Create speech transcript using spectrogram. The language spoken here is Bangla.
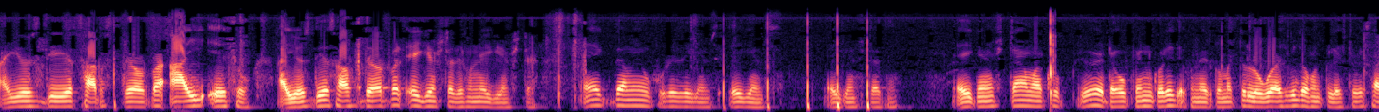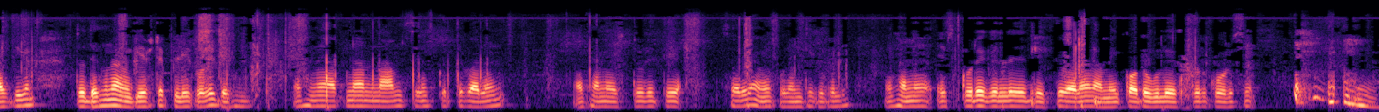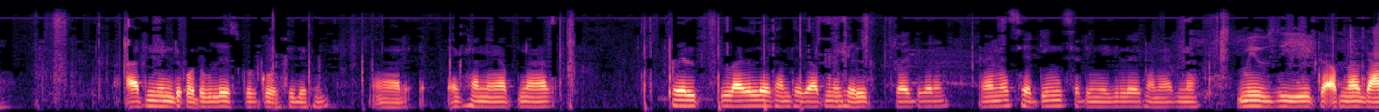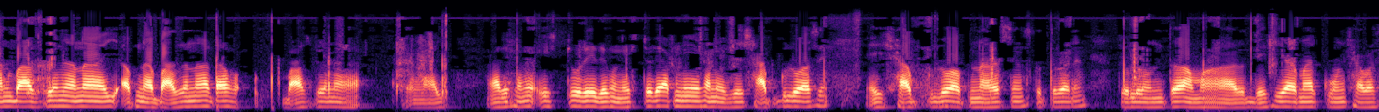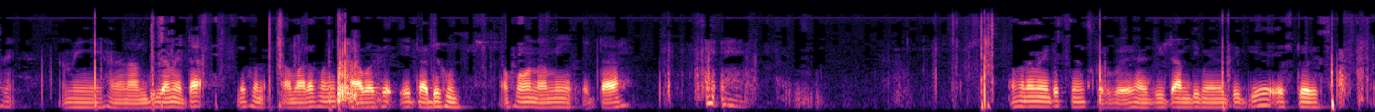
আইওস দিয়ে সার্চ দেওয়ার পর আই এসও আইওস দিয়ে সার্চ দেওয়ার পর এই গেমসটা দেখুন, এই গেমসটা একদমই উপরের এই গেমস এই গেমস এই গেমসটাতে এই গেমসটা আমার খুব প্রিয়। এটা ওপেন করে দেখুন এরকম একটা লোগো আসবে, যখন প্লে স্টোরে সার্চ দিবেন তো দেখুন, আমি গেমসটা প্লে করি। দেখুন, এখানে আপনার নাম চেঞ্জ করতে পারেন। এখানে স্টোরিতে সরি আমি প্রথম থেকে বলি, এখানে স্কোরে গেলে দেখতে পারেন, আমি কতগুলো স্কোর করছি। আট মিনিটে কতগুলো স্কোর করছি, দেখুন। আর এখানে আপনার হেল্প লাগলে এখান থেকে আপনি হেল্প চাইতে পারেন। এখানে সেটিং সেটিং গেলে এখানে আপনার মিউজিক আপনার গান বাজবে না নাই, আপনার বাজনাটা বাজবে না নাই আর এখানে স্টোরে দেখুন স্টোরে আপনি এখানে যে সাপগুলো আছে, এই সাপগুলো আপনারা চেঞ্জ করতে পারেন। চলুন তো আমার, দেখি আমার কোন সাপ আছে। আমি এখানে নাম দিলাম এটা। দেখুন, আমার এখন সাপ আছে এটা দেখুন। এখন আমি এটা, এখন আমি এটা চেঞ্জ করব। হ্যাঁ রিটার্ন দি মেনুতে গিয়ে স্টোরেজ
